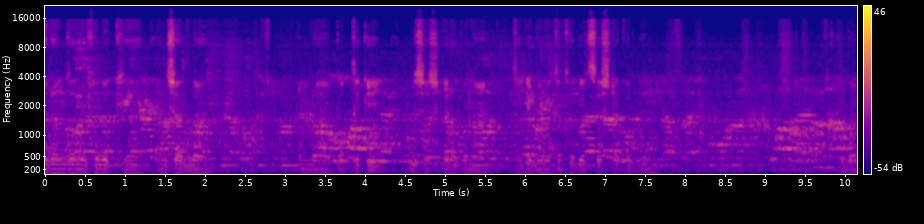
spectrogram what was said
এই রমজান উপলক্ষে, ইনশাআল্লাহ, আমরা প্রত্যেকেই বিশেষ করে গুণা থেকে বিরত থাকার চেষ্টা করব। এবং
